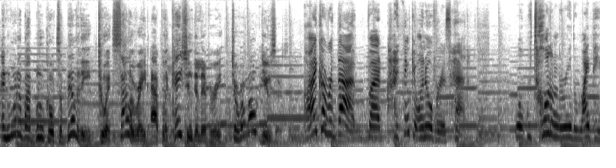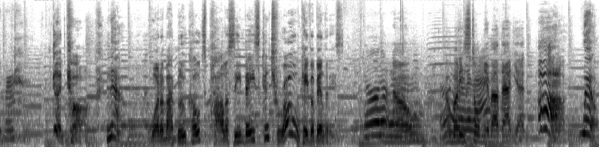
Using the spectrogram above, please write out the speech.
and what about Blue Coat's ability to accelerate application delivery to remote users? I covered that, but I think it went over his head. Well, we told him to read the white paper. Good call. Now, what about Blue Coat's policy-based control capabilities? No, not No. Nobody's remember told me about that yet. Ah, well,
